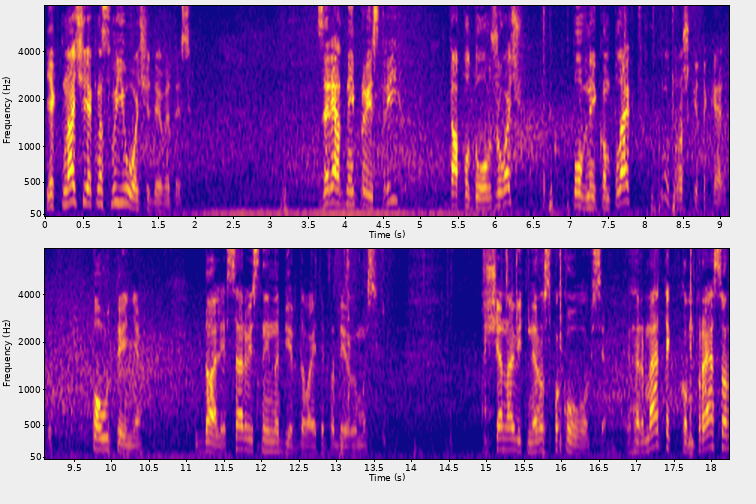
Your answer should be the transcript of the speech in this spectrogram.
як, наче як на свої очі дивитесь. Зарядний пристрій та подовжувач, повний комплект, ну трошки таке тут паутиння. Далі, сервісний набір, давайте подивимось. Ще навіть не розпаковувався. Герметик, компресор,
